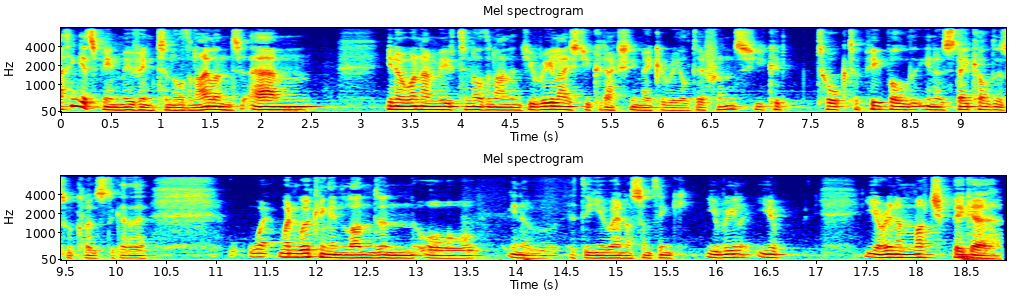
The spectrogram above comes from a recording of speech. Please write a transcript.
I think it's been moving to Northern Ireland. Um, you know, when I moved to Northern Ireland, you realised you could actually make a real difference. You could talk to people, you know, stakeholders were close together. When working in London or, you know, at the UN or something, you really, you're, you're in a much bigger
